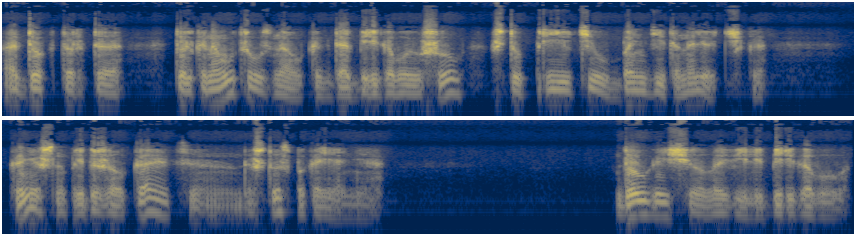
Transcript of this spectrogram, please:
А доктор-то только на утро узнал, когда Береговой ушел, что приютил бандита-налетчика. Конечно, прибежал каяться, да что с покаяния. Долго еще ловили Берегового.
